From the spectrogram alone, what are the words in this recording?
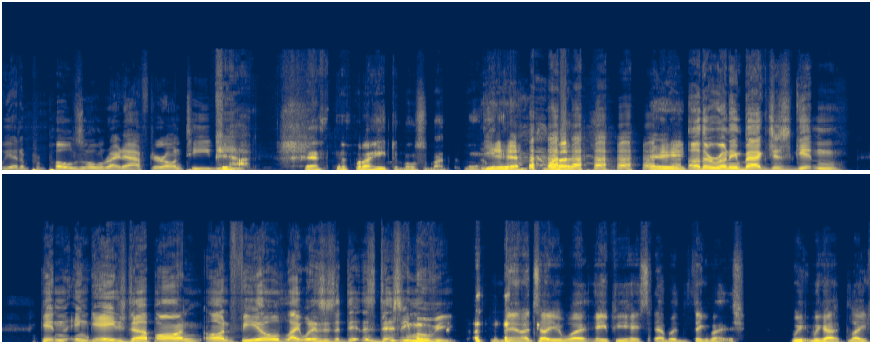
we had a proposal right after on TV. Yeah. That's that's what I hate the most about the Yeah. But hey, Other running back just getting getting engaged up on on field. Like, what is this? A Di- this Disney movie? man, I tell you what, AP hates that, but think about it. We we got like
